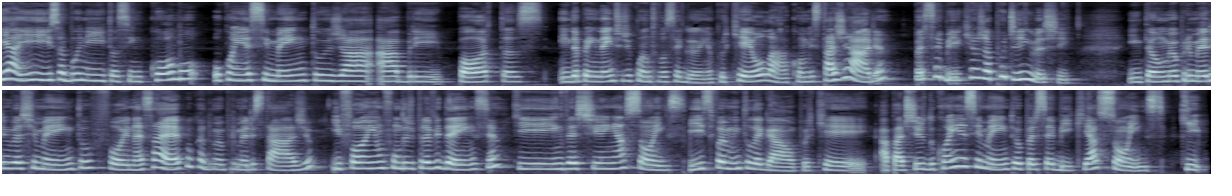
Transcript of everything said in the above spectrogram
E aí isso é bonito, assim, como o conhecimento já abre portas, independente de quanto você ganha. Porque eu lá, como estagiária, percebi que eu já podia investir. Então, o meu primeiro investimento foi nessa época do meu primeiro estágio e foi em um fundo de previdência que investia em ações. E isso foi muito legal, porque a partir do conhecimento eu percebi que ações que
